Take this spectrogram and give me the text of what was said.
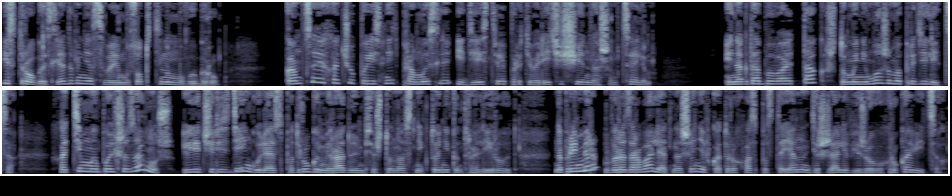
и строгое следование своему собственному выбору. В конце я хочу пояснить про мысли и действия, противоречащие нашим целям. Иногда бывает так, что мы не можем определиться – Хотим мы больше замуж или через день, гуляя с подругами, радуемся, что нас никто не контролирует? Например, вы разорвали отношения, в которых вас постоянно держали в ежовых рукавицах.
